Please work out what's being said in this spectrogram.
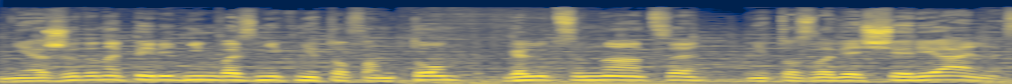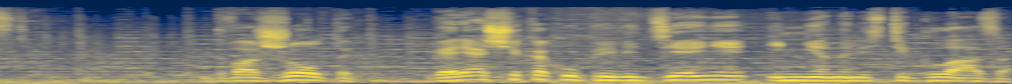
Неожиданно перед ним возник не то фантом, галлюцинация, не то зловещая реальность. Два желтых, горящих как у привидения и ненависти глаза.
